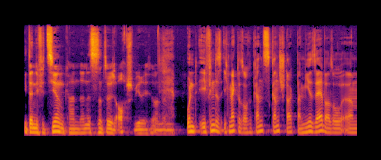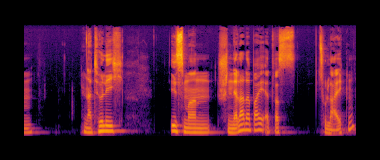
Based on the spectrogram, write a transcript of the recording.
identifizieren kann, dann ist es natürlich auch schwierig. Und Und ich finde das, ich merke das auch ganz, ganz stark bei mir selber so. Ähm, natürlich ist man schneller dabei, etwas zu liken,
